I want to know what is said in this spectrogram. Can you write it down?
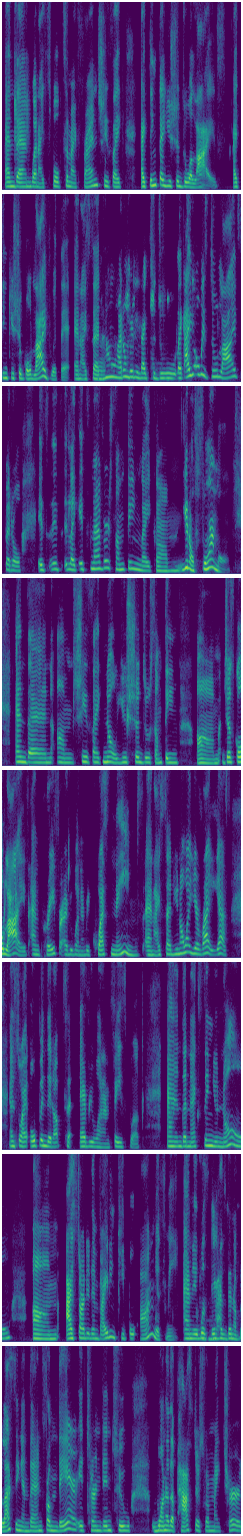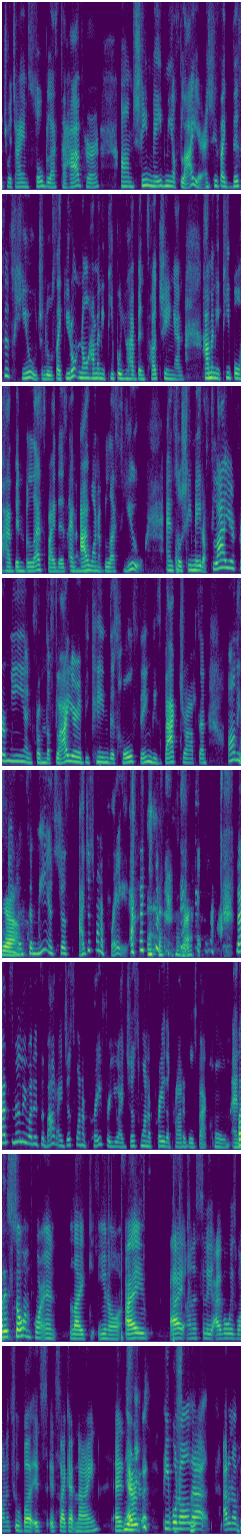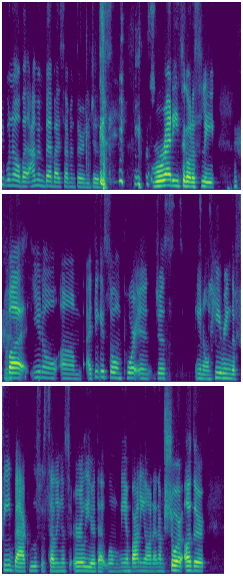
And then when I spoke to my friend, she's like, I think that you should do a live I think you should go live with it. And I said, yeah. no, I don't really like to do like I always do lives, but it's it's like it's never something like um you know formal. And then um she's like, no, you should do something. Um, just go live and pray for everyone and request names. And I said, you know what, you're right, yes. And so I opened it up to everyone on Facebook. And the next thing you know, um i started inviting people on with me and it was mm-hmm. it has been a blessing and then from there it turned into one of the pastors from my church which i am so blessed to have her um she made me a flyer and she's like this is huge Luz like you don't know how many people you have been touching and how many people have been blessed by this and i mm-hmm. want to bless you and so she made a flyer for me and from the flyer it became this whole thing these backdrops and all these yeah. things. And to me, it's just, I just want to pray. That's really what it's about. I just want to pray for you. I just want to pray the prodigals back home. And but it's so important. Like, you know, I I honestly I've always wanted to, but it's it's like at nine. And yeah. people know that. I don't know if people know, but I'm in bed by 7 30, just ready to go to sleep. But you know, um, I think it's so important just you know, hearing the feedback Luz was telling us earlier that when me and Bonnie on, and I'm sure other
